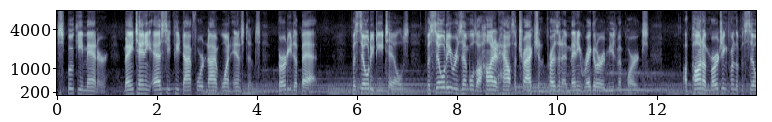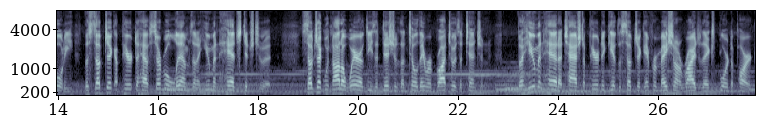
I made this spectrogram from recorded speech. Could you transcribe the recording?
Spooky Manor Maintaining SCP-9491 Instance: Birdie the Bat Facility Details Facility resembles a haunted house attraction present in many regular amusement parks. Upon emerging from the facility, the subject appeared to have several limbs and a human head stitched to it. Subject was not aware of these additions until they were brought to his attention. The human head attached appeared to give the subject information on rides as they explored the park.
